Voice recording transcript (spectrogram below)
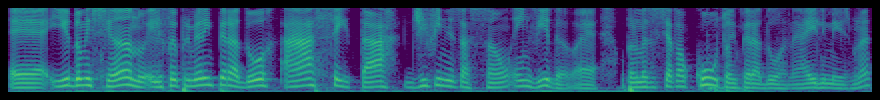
É, e Domiciano, ele foi o primeiro imperador a aceitar divinização em vida, é, ou pelo menos aceitar o culto ao imperador, né, a ele mesmo, né?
